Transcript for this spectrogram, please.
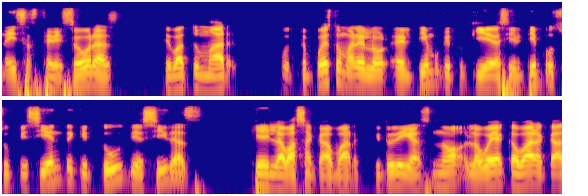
esas tres horas te va a tomar, te puedes tomar el, tiempo que tú quieras y el tiempo suficiente que tú decidas que la vas a acabar. Que tú digas, no, la voy a acabar acá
